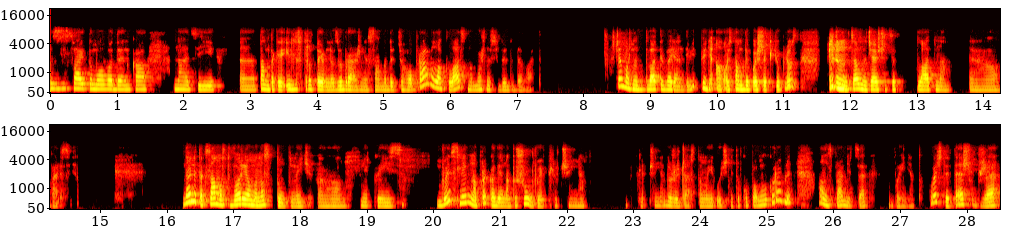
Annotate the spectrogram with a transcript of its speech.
з сайту мова ДНК нації. Е, там таке ілюстративне зображення саме до цього правила, класно, можна сюди додавати. Ще можна додавати варіанти відповіді. А, ось там, де пише Q, це означає, що це платна е, версія. Далі так само створюємо наступний е, якийсь вислів. Наприклад, я напишу виключення. Виключення. Дуже часто мої учні таку помилку роблять, але насправді це виняток. Бачите, теж вже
